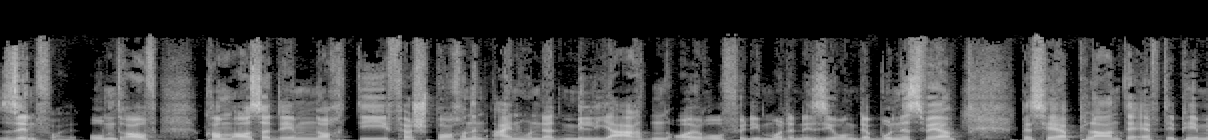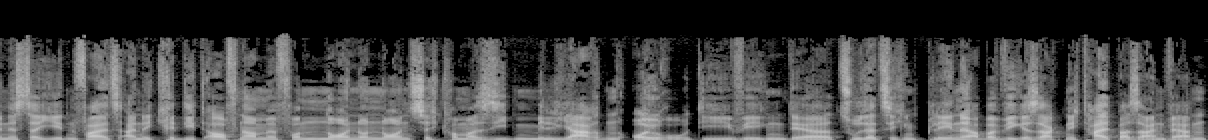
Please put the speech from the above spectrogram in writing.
sinnvoll. Obendrauf kommen außerdem noch die versprochenen 100 Milliarden Euro für die Modernisierung der Bundeswehr. Bisher plant der FDP-Minister jedenfalls eine Kreditaufnahme von 99,7 Milliarden Euro, die wegen der zusätzlichen Pläne aber wie gesagt nicht haltbar sein werden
